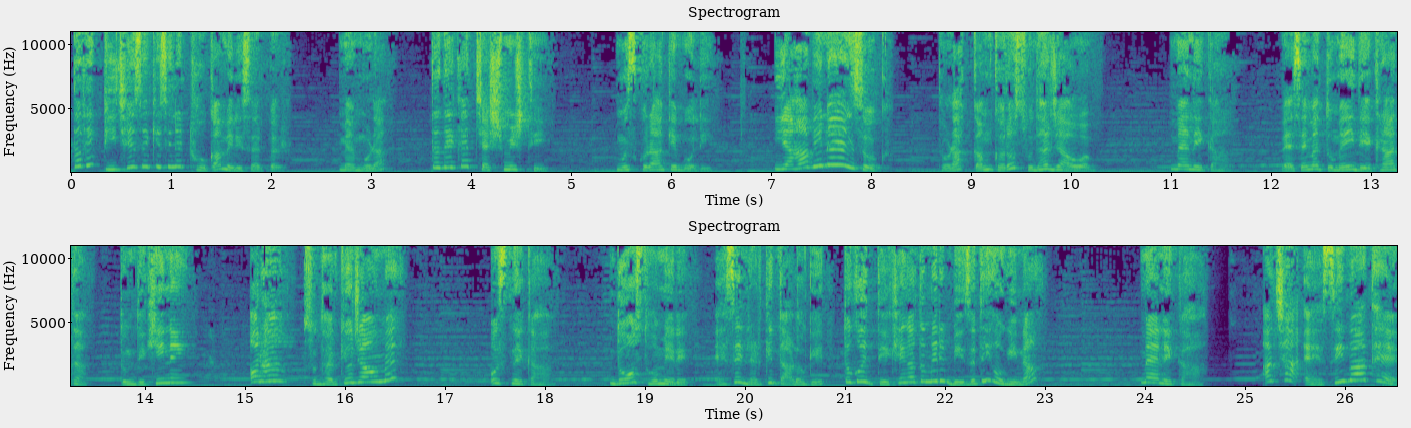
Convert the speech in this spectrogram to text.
तभी पीछे से किसी ने ठोका मेरी सर पर। मैं मुड़ा तो देखा चश्मिश थी। मुस्कुरा के बोली, यहाँ भी नयन सुख थोड़ा कम करो, सुधर जाओ अब। मैंने कहा, वैसे मैं तुम्हें ही देख रहा था, तुम दिखी नहीं। और हाँ सुधर क्यों जाऊँ मैं? उसने कहा, दोस्त हो मेरे, ऐसे लड़की ताड़ोगे तो कोई देखेगा तो मेरी बेजती होगी ना? मैंने कहा अच्छा ऐसी बात है।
